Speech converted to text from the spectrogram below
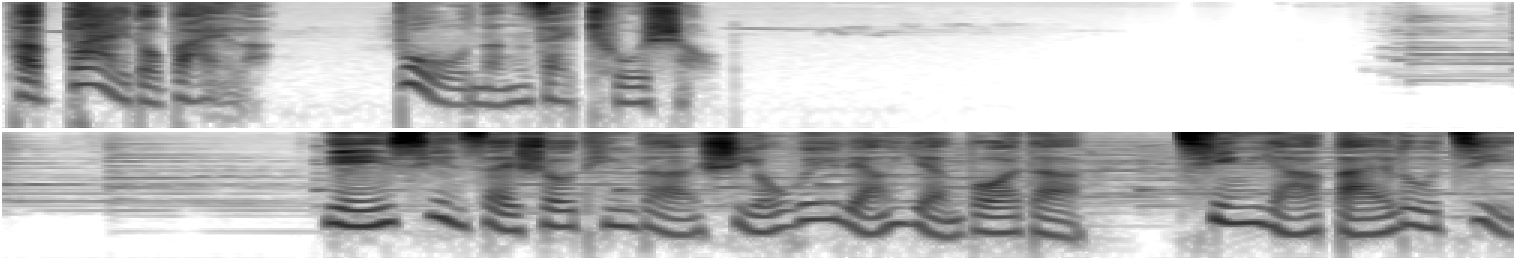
他败都败了，不能再出手。您现在收听的是由微凉演播的《青崖白鹿记》，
